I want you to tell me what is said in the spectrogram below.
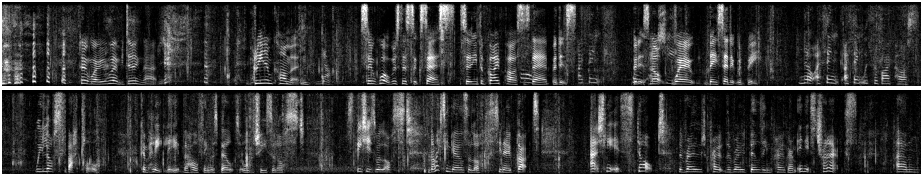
Don't worry, we won't be doing that. Greenham Common. yeah. So, what was the success? So the bypass is Oh, there, but it's I think. but well, it's not actually- where they said it would be. No, I think I think with the bypass, we lost the battle completely. The whole thing was built. All the trees were lost. Species were lost. Nightingales were lost. You know, but actually, it stopped the road pro- the road building program in its tracks. Um,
